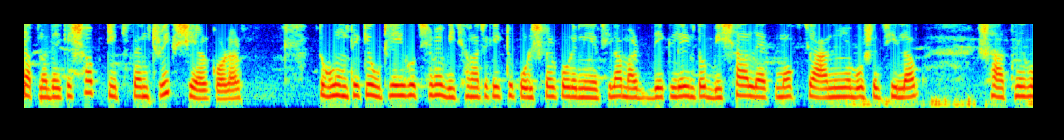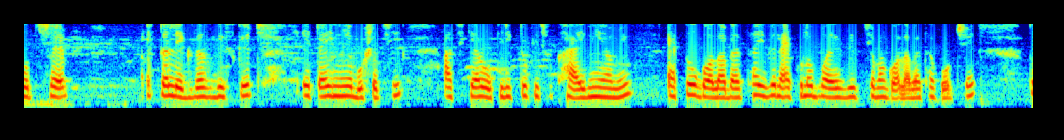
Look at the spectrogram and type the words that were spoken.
আপনাদেরকে সব টিপস অ্যান্ড ট্রিক্স শেয়ার করার। তো ঘুম থেকে উঠেই হচ্ছে আমি বিছানাটাকে একটু পরিষ্কার করে নিয়েছিলাম। আর দেখলেই তো বিশাল এক মগ চা নিয়ে বসেছিলাম। সাথে হচ্ছে একটা লেগজাস বিস্কিট, এটাই নিয়ে বসেছি। আজকে আর অতিরিক্ত কিছু খাইনি আমি। এত গলা ব্যথা ইভেন এখনও ভয়েস দিচ্ছে, আমার গলা ব্যথা করছে। তো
